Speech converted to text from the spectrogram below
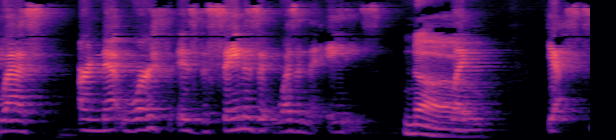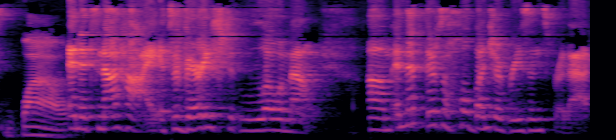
US, our net worth is the same as it was in the 80s. No. Like Yes. Wow. And it's not high. It's a very low amount. Um, and that there's a whole bunch of reasons for that.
